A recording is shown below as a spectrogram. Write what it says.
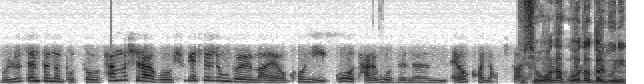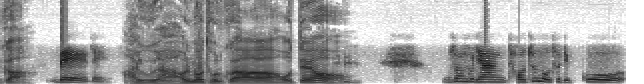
물류센터는 보통 사무실하고 휴게실 정도에만 에어컨이 있고 다른 곳에는 에어컨이 없어요. 그치, 워낙, 워낙 넓으니까. 네, 네. 아이고야, 얼마나 더울까. 어때요? 우선 그냥 젖은 옷을 입고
